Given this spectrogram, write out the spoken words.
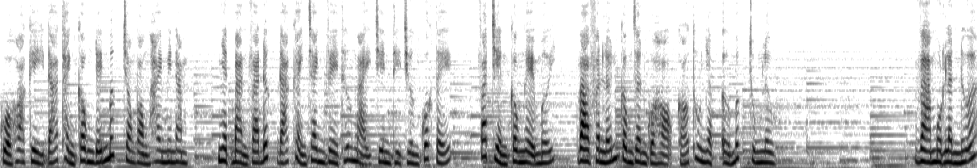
của Hoa Kỳ đã thành công đến mức trong vòng 20 năm, Nhật Bản và Đức đã cạnh tranh về thương mại trên thị trường quốc tế, phát triển công nghệ mới và phần lớn công dân của họ có thu nhập ở mức trung lưu. Và một lần nữa,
